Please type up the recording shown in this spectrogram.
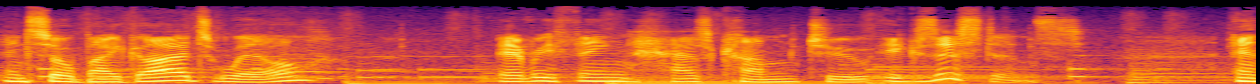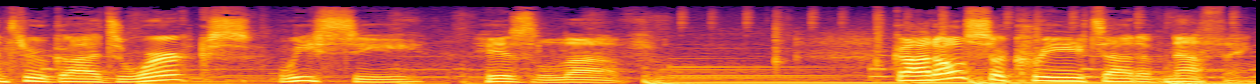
And so, by God's will, everything has come to existence. And through God's works, we see His love. God also creates out of nothing.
